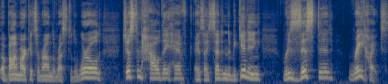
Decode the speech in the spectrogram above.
uh, bond markets around the rest of the world, just in how they have, as I said in the beginning, resisted rate hikes.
